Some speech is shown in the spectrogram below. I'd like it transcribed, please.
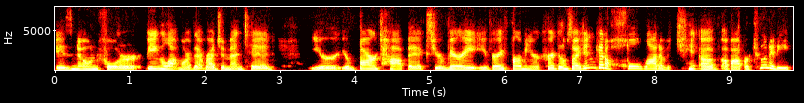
is known for being a lot more of that regimented your your bar topics you're very you're very firm in your curriculum. So i didn't get a whole lot of, ch- of of opportunity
